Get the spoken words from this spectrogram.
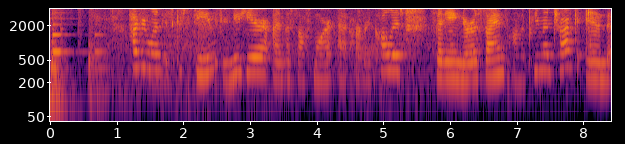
Uh, Hi everyone, it's Christine. If you're new here, I'm a sophomore Harvard College studying neuroscience on the pre-med track and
